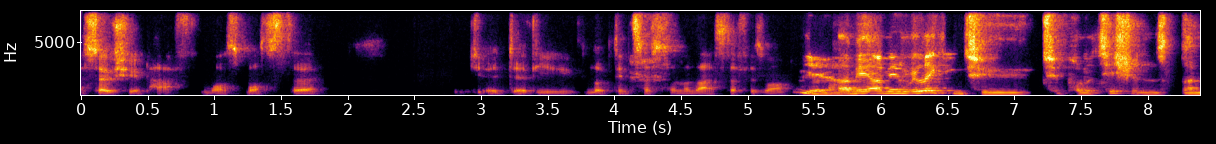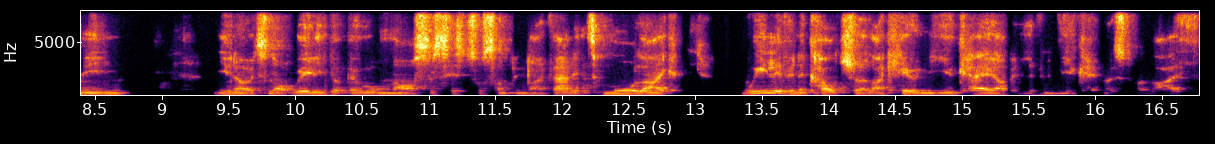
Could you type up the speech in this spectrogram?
sociopath? What's what's the Uh, have you looked into some of that stuff as well yeah i mean i mean relating to to politicians i mean you know it's not really that they're all narcissists or something like that it's more like we live in a culture like here in the UK, I've been living in the UK most of my life,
